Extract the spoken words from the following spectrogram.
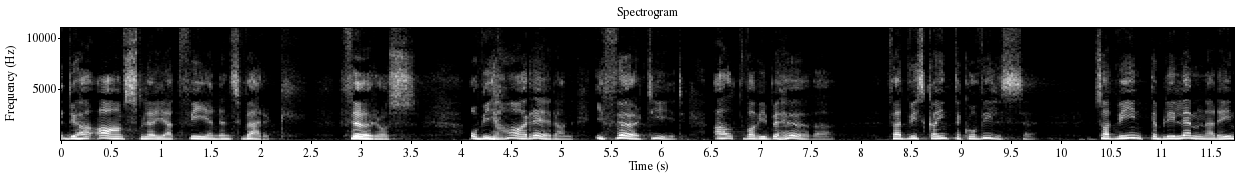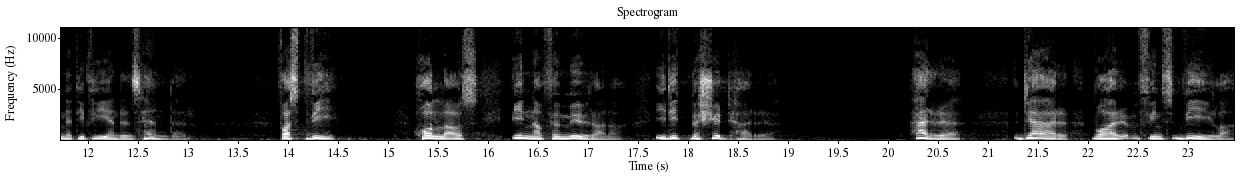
du har avslöjat fiendens verk för oss och vi har redan i förtid allt vad vi behöver för att vi ska inte gå vilse så att vi inte blir lämnade inne till fiendens händer. Fast vi håller oss innanför murarna i ditt beskydd, Herre. Herre, där var finns vila,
